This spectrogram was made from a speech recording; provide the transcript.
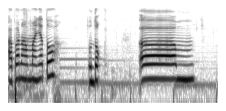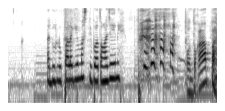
apa namanya tuh untuk em aduh lupa lagi mas dipotong aja ini. Untuk apa?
